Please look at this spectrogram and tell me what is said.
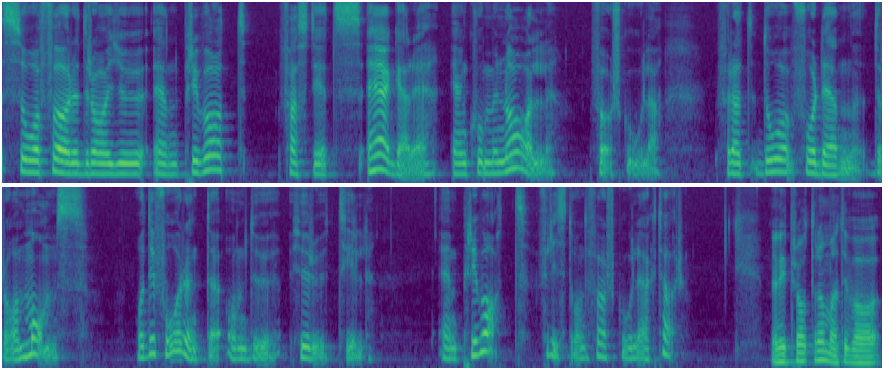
så föredrar ju en privat fastighetsägare en kommunal förskola. För att då får den dra moms. Och det får du inte om du hyr ut till en privat fristående förskoleaktör. Men vi pratade om att det var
